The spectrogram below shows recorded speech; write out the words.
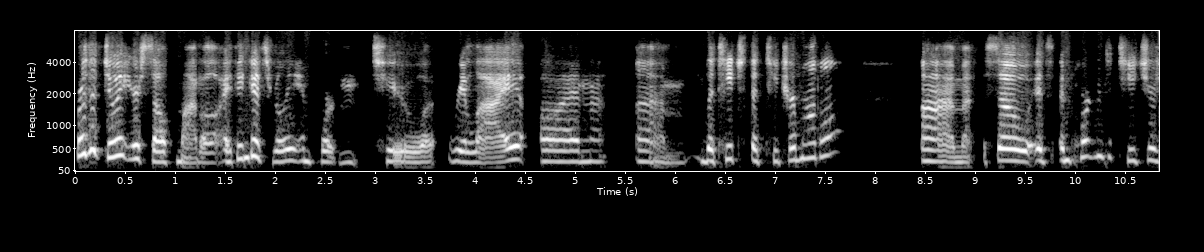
For the do-it-yourself model, I think it's really important to rely on um, the teach the teacher model. Um, so it's important to teach your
